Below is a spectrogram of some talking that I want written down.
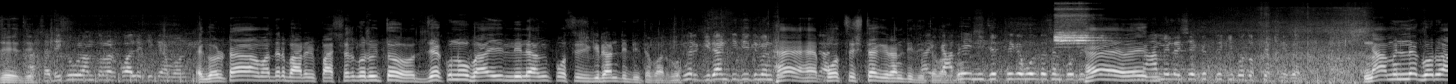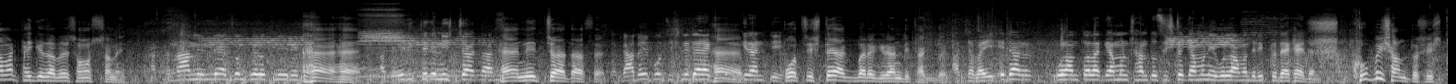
জি জি। আচ্ছা দেখি উলাম তোলার কোয়ালিটি কেমন? এই গরুটা আমাদের বাড়ির পাশের গরুই তো যে কোনো ভাই নিলে আমি পঁচিশ গ্যারান্টি দিতে পারব। দুধের গ্যারান্টি দিয়ে দিবেন হ্যাঁ হ্যাঁ পঁচিশটা গ্যারান্টি দিতে পারব। নিজের থেকে বলতেছেন হ্যাঁ, না মিলে সেক্ষেত্রে কি পদক্ষেপ নেবেন? না মিললে গরু আমার থেকে যাবে সমস্যা নেই। আচ্ছা না মিললে একদম ফেরত নিয়ে নেবেন? হ্যাঁ হ্যাঁ। আচ্ছা এদিক থেকে নিশ্চয়তা আছে? হ্যাঁ নিশ্চয়তা আছে। গাভী পঁচিশ লিটার একদম গ্যারান্টি পঁচিশটা একবারে গ্যারান্টি থাকবে। আচ্ছা ভাই এটার উলামতলা কেমন শান্তশিষ্ট কেমন এগুলো আমাদের একটু দেখাই দেন। খুবই শান্তশিষ্ট।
